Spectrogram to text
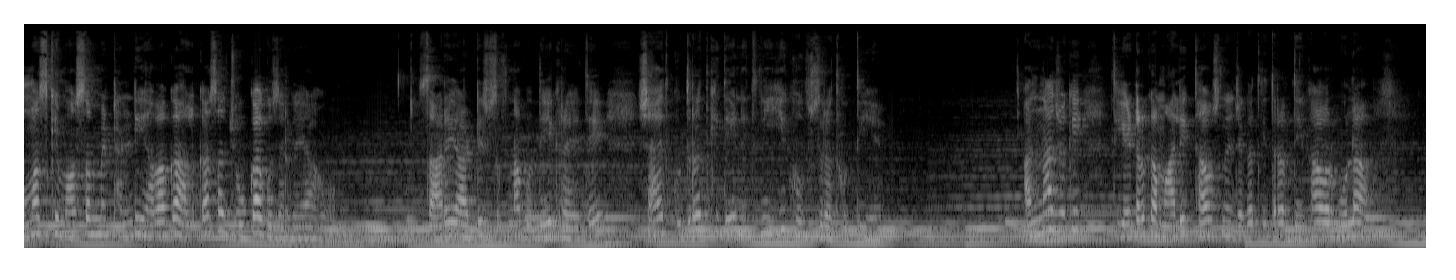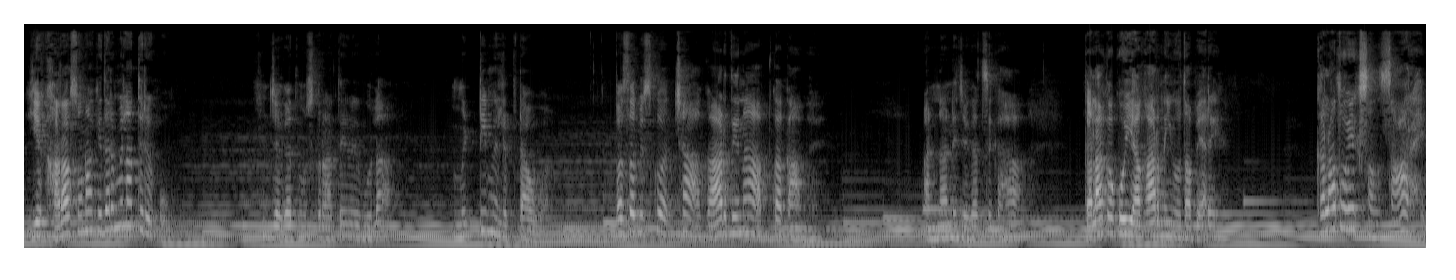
उमस के मौसम में ठंडी हवा का हल्का सा झोंका गुजर गया हो। सारे आर्टिस्ट सपना को देख रहे थे, शायद कुदरत की देन इतनी ही खूबसूरत होती है। अन्ना जो कि थिएटर का मालिक था, उसने जगत की तरफ़ देखा और बोला, ये खरा सोना किधर मिला तेरे को? जगत मुस्कुराते हुए बोला, मिट्टी में लिपटा हुआ। बस अब इसको अच्छा आकार देना आपका काम है। अन्ना ने जगत से कहा, कला का कोई आकार नहीं होता प्यारे। कला तो एक संसार है,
